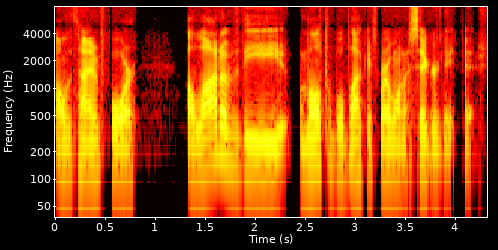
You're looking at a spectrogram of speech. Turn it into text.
all the time for a lot of the multiple buckets where I want to segregate fish.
